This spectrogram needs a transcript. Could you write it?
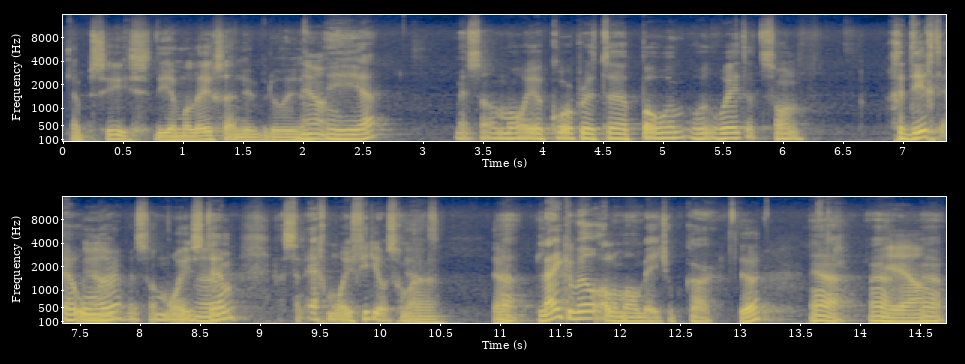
Ja, precies. Die helemaal leeg zijn nu, bedoel je? Ja. Ja. Met zo'n mooie corporate poem. Hoe, hoe heet het? Zo'n gedicht eronder. Ja. Met zo'n mooie stem. Ja. het zijn echt mooie video's gemaakt. Ja. Lijken wel allemaal een beetje op elkaar. Ja? Ja, ja,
